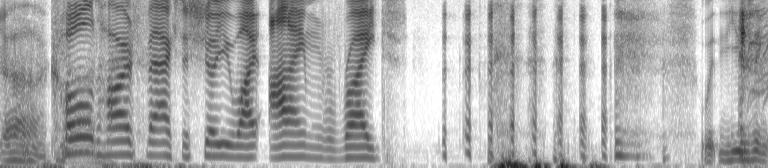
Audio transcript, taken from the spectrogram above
Oh, Ugh, Cold hard facts to show you why I'm right. with using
